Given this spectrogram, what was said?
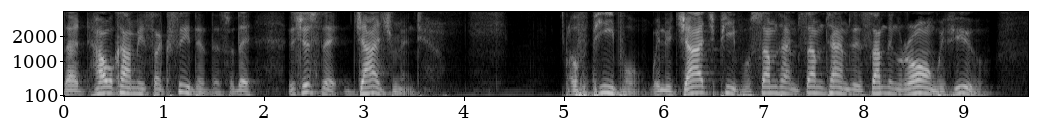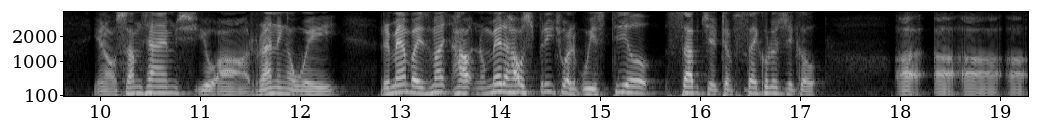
That how come he succeeded this? They, it's just the judgment of people. When you judge people, sometimes sometimes there's something wrong with you. You know, sometimes you are running away. Remember, as much how no matter how spiritual, we're still subject of psychological uh, uh, uh,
